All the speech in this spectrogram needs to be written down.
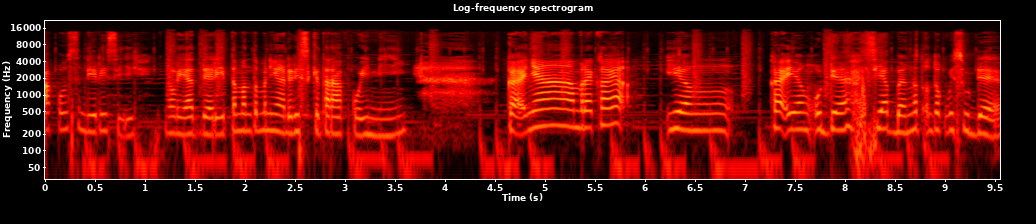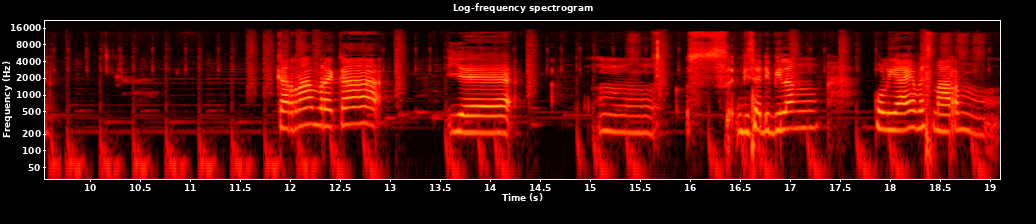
aku sendiri sih, ngelihat dari teman-teman yang ada di sekitar aku ini, kayaknya mereka yang kayak yang udah siap banget untuk wisuda. Karena mereka ya hmm, bisa dibilang kuliahnya bes marem.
